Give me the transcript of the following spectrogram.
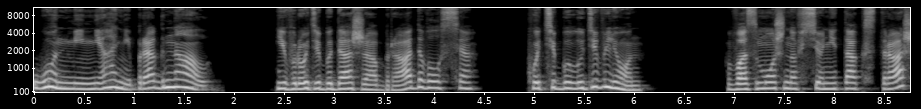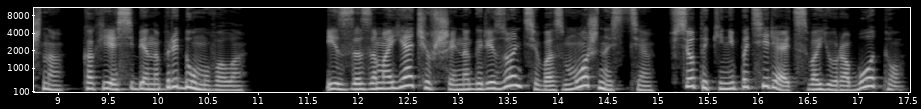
Он меня не прогнал!» И вроде бы даже обрадовался, хоть и был удивлен. Возможно, все не так страшно, как я себе напридумывала. Из-за замаячившей на горизонте возможности все-таки не потерять свою работу,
